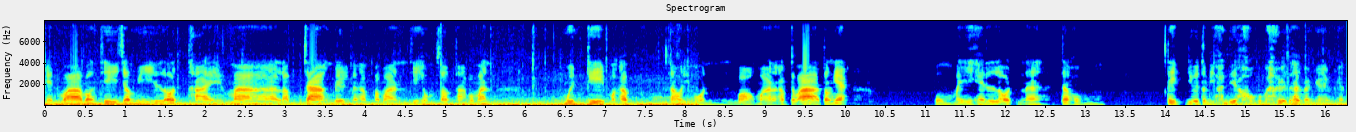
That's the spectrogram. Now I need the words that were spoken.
เห็นว่าบางทีจะมีรถไถมารับจ้างดึงนะครับ ประมาณที่ผมสอบถามประมาณหมื่นกีบมั้งครับ เท่าที่คนบอกมานะครับ แต่ว่าตรงเนี้ย ผมไม่เห็นรถนะแต่ผมติดอยู่ตรงนี้คนเดียวผมไม่รู้จะทำยังไงเหมือนกัน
